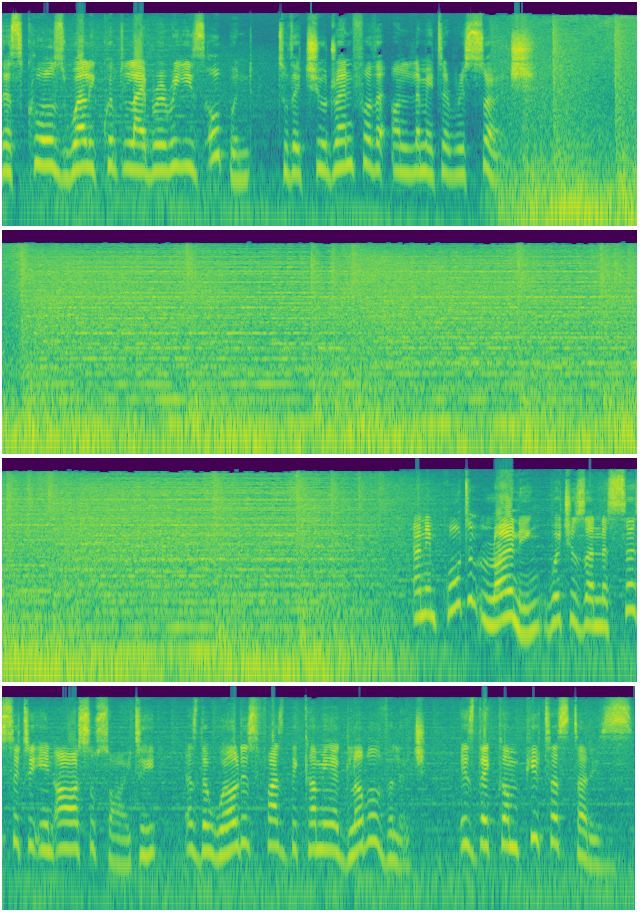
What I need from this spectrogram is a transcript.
The school's well-equipped library is opened to the children for the unlimited research. An important learning which is a necessity in our society as the world is fast becoming a global village is the computer studies.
